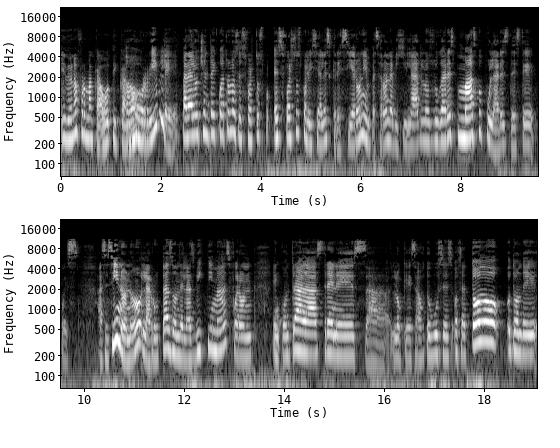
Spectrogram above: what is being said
Y de una forma caótica, ¿no? Horrible. Para el 84 los esfuerzos, esfuerzos policiales crecieron y empezaron a vigilar los lugares más populares de este, pues, asesino, ¿no? Las rutas donde las víctimas fueron encontradas, trenes, lo que es autobuses, o sea, todo donde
